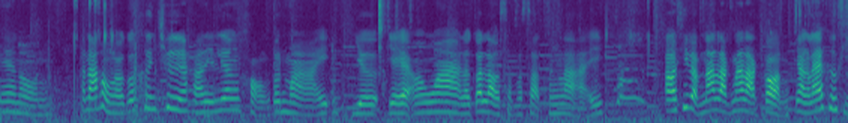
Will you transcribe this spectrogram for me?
แน่นอนคณะของเราก็ขึ้นชื่อนะคะในเรื่องของต้นไม้เยอะแยะมากๆแล้วก็เหล่าสรรพสัตว์ทั้งหลาย เอาที่แบบน่ารักน่ารักก่อน อย่างแรกคือผี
